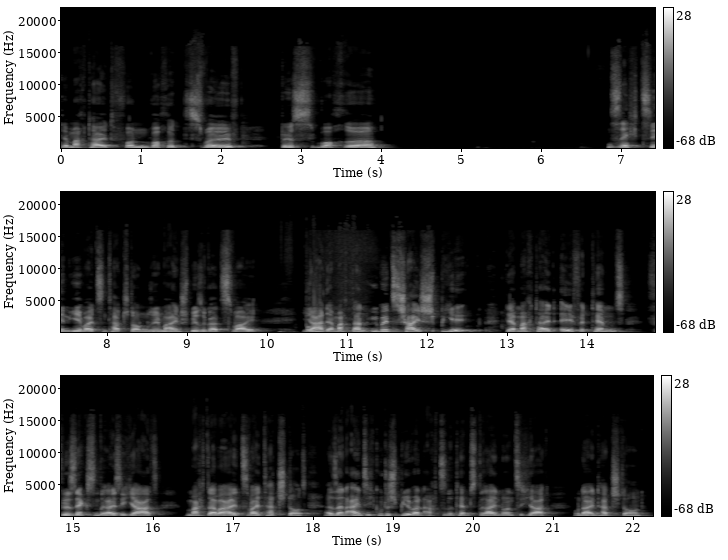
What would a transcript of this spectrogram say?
der macht halt von Woche 12 bis Woche 16 jeweils ein Touchdown und im einen Spiel sogar zwei. Ja, der macht dann übelst scheiß Spiel. Der macht halt elf Attempts für 36 Yards, macht aber halt zwei Touchdowns. Also sein einzig gutes Spiel waren 18 Attempts, 93 Yards und ein Touchdown.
